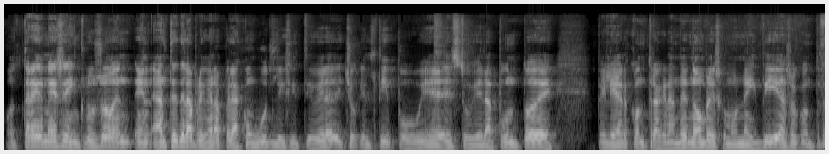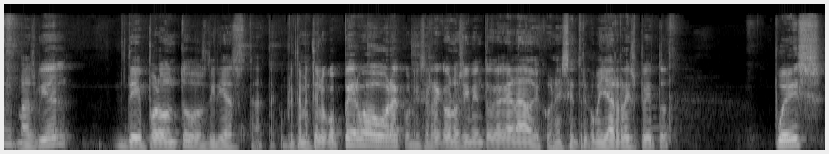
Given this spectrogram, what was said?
o tres meses, incluso antes de la primera pelea con Woodley, si te hubiera dicho que el tipo estuviera a punto de pelear contra grandes nombres como Nate Diaz o contra Masvidal, de pronto os dirías, está, completamente loco, pero ahora con ese reconocimiento que ha ganado y con ese, entre comillas, respeto, pues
